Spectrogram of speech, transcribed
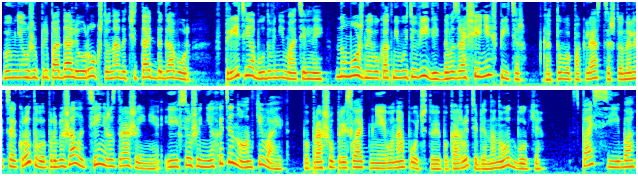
Вы мне уже преподали урок, что надо читать договор, Впредь я буду внимательной, но можно его как-нибудь увидеть до возвращения в Питер. Готова поклясться, что на лице Кротова пробежала тень раздражения, и все же нехотя, но он кивает. Попрошу прислать мне его на почту и покажу тебе на ноутбуке. Спасибо.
